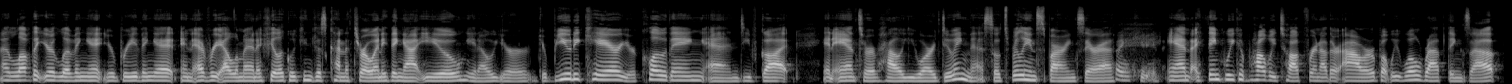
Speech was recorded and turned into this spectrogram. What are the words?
I love that you're living it, you're breathing it in every element. I feel like we can just kind of throw anything at you, you know, your your beauty care, your clothing, and you've got an answer of how you are doing this. So it's really inspiring, Sarah. Thank you. And I think we could probably talk for another hour, but we will wrap things up.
